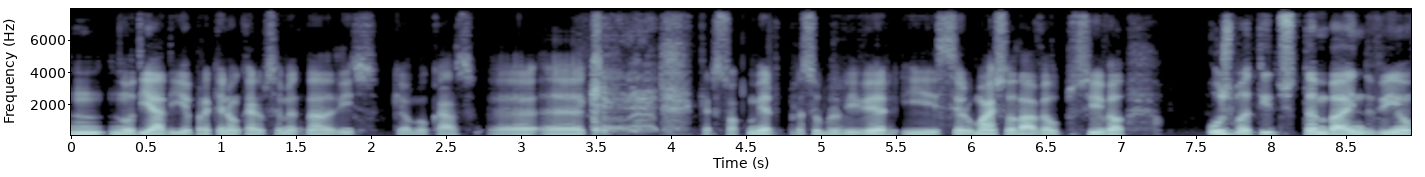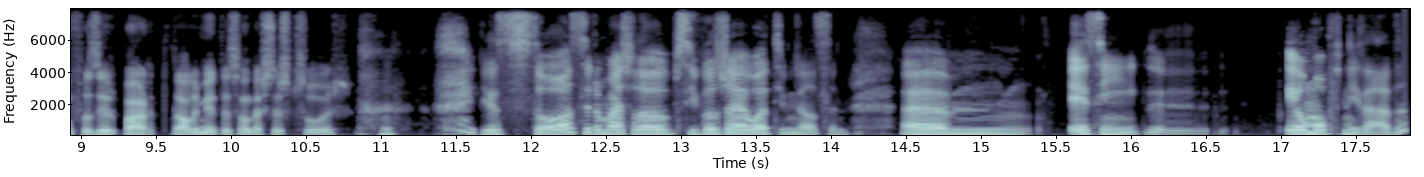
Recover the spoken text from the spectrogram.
ehm, no dia a dia, para quem não quer absolutamente nada disso, que é o meu caso, uh, uh, quer só comer para sobreviver e ser o mais saudável possível, os batidos também deviam fazer parte da alimentação destas pessoas? Eu só ser o mais saudável possível já é ótimo, Nelson. Um, é assim, é uma oportunidade.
